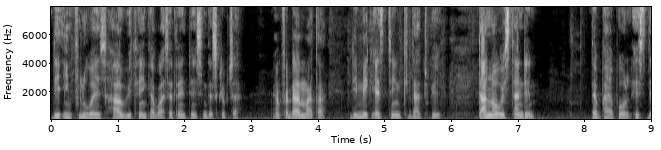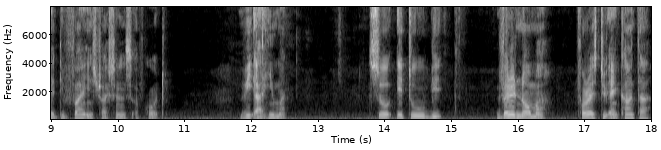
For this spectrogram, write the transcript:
they influence how we think about certain things in the scripture. And for that matter, they make us think that way. That notwithstanding, the Bible is the divine instructions of God. We are human. So it will be very normal for us to encounter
